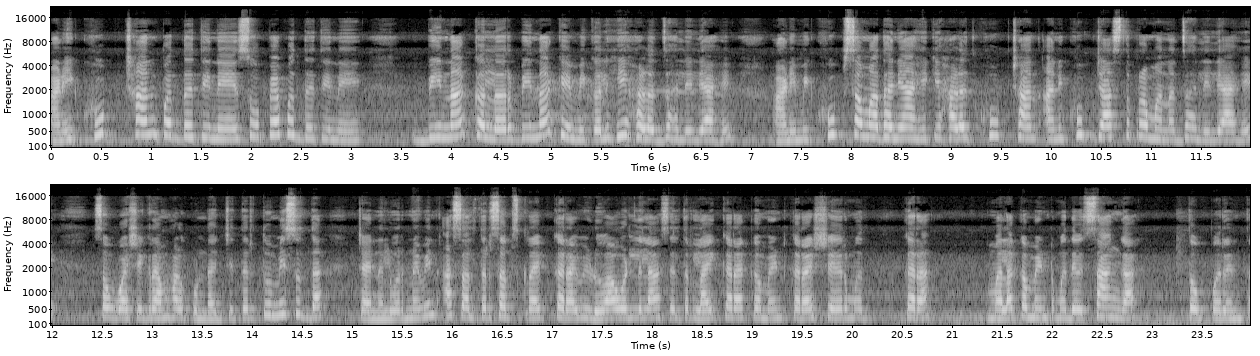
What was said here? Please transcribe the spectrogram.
आणि खूप छान पद्धतीने सोप्या पद्धतीने बिना कलर बिना केमिकल ही हळद झालेली आहे. आणि मी खूप समाधानी आहे की हळद खूप छान आणि खूप जास्त प्रमाणात झालेली आहे. सव्वाशे ग्राम हळकुंडांची तर तुम्हीसुद्धा चॅनलवर नवीन असाल तर सबस्क्राईब करा. व्हिडिओ आवडलेला असेल तर लाईक करा कमेंट करा शेअर म करा. मला कमेंटमध्ये सांगा तोपर्यंत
